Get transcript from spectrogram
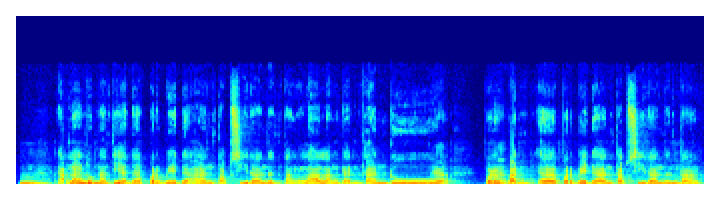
Nah, lalu nanti ada perbedaan tafsiran tentang lalang dan gandum, Ya. perban- eh, perbedaan tafsiran tentang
